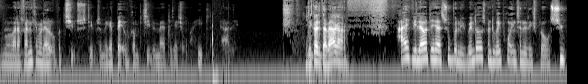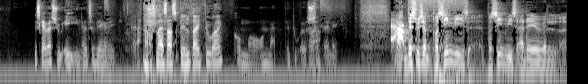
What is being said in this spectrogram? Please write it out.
Men Hvordan fanden kan man lave et operativsystem, som ikke er bagudkompatibelt med applikationer? Helt ærligt. Det gør de da hver gang. Hej, vi laver det her super nye Windows, men du kan ikke bruge Internet Explorer 7. Det skal være 7.1, ellers så virker det ikke. Ja, der er også masser af spil, der ikke duer, ikke? Godmorgen, mand. Det duer jo ja. simpelthen ikke. Ja, men det synes jeg på sin vis, på sin vis er det jo vel øh,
